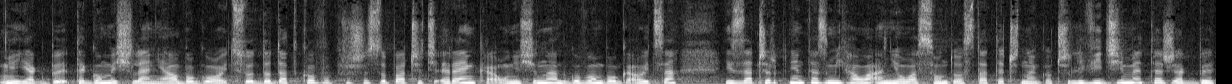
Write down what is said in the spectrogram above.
jakby tego myślenia o Bogu Ojcu. Dodatkowo proszę zobaczyć, ręka uniesiona nad głową Boga Ojca jest zaczerpnięta z Michała Anioła Sądu Ostatecznego, czyli widzimy też jakby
